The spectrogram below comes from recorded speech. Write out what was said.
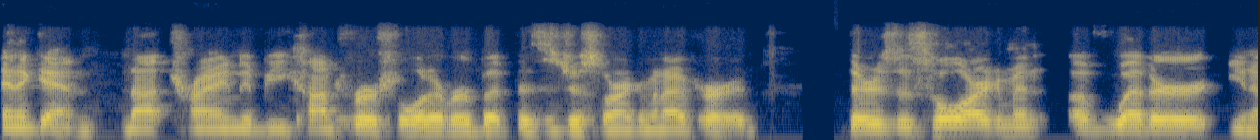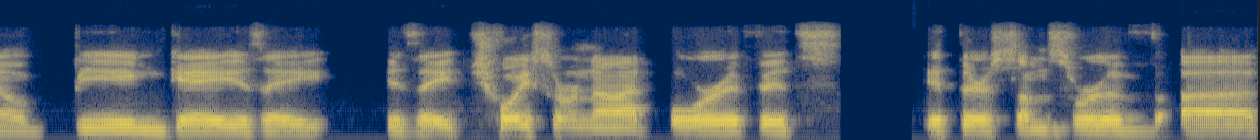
and again not trying to be controversial whatever but this is just an argument i've heard there's this whole argument of whether you know being gay is a is a choice or not or if it's if there's some sort of uh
